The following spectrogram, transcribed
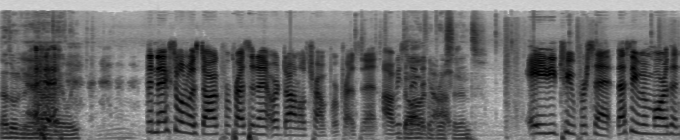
I don't even Yeah. yeah. daily. The next one was dog for president or Donald Trump for president. Obviously Dog the for dog. president. Eighty-two percent. That's even more than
